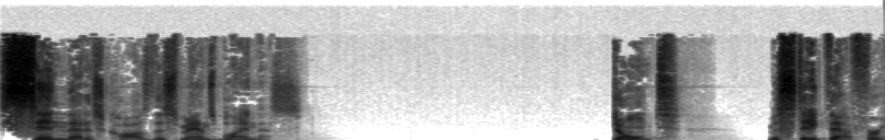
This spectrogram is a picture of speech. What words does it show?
sin that has caused this man's blindness. Don't mistake that for,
